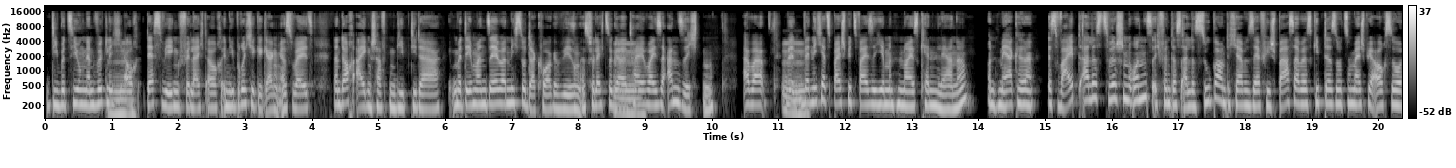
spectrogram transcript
die Beziehung dann wirklich mhm. auch deswegen vielleicht auch in die Brüche gegangen ist, weil es dann doch Eigenschaften gibt, die da, mit denen man selber nicht so d'accord gewesen ist. Vielleicht sogar mhm. teilweise Ansichten. Aber wenn, mhm. wenn ich jetzt beispielsweise jemanden Neues kennenlerne, und merke, es vibet alles zwischen uns. Ich finde das alles super und ich habe sehr viel Spaß, aber es gibt da so zum Beispiel auch so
